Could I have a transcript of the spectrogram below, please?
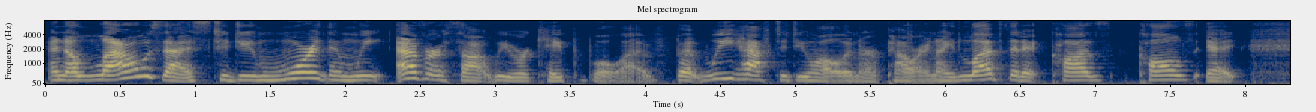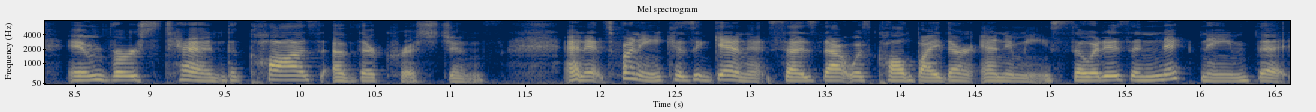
and allows us to do more than we ever thought we were capable of. But we have to do all in our power, and I love that it cause calls it in verse 10 the cause of their Christians. And it's funny because again, it says that was called by their enemies. So it is a nickname that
